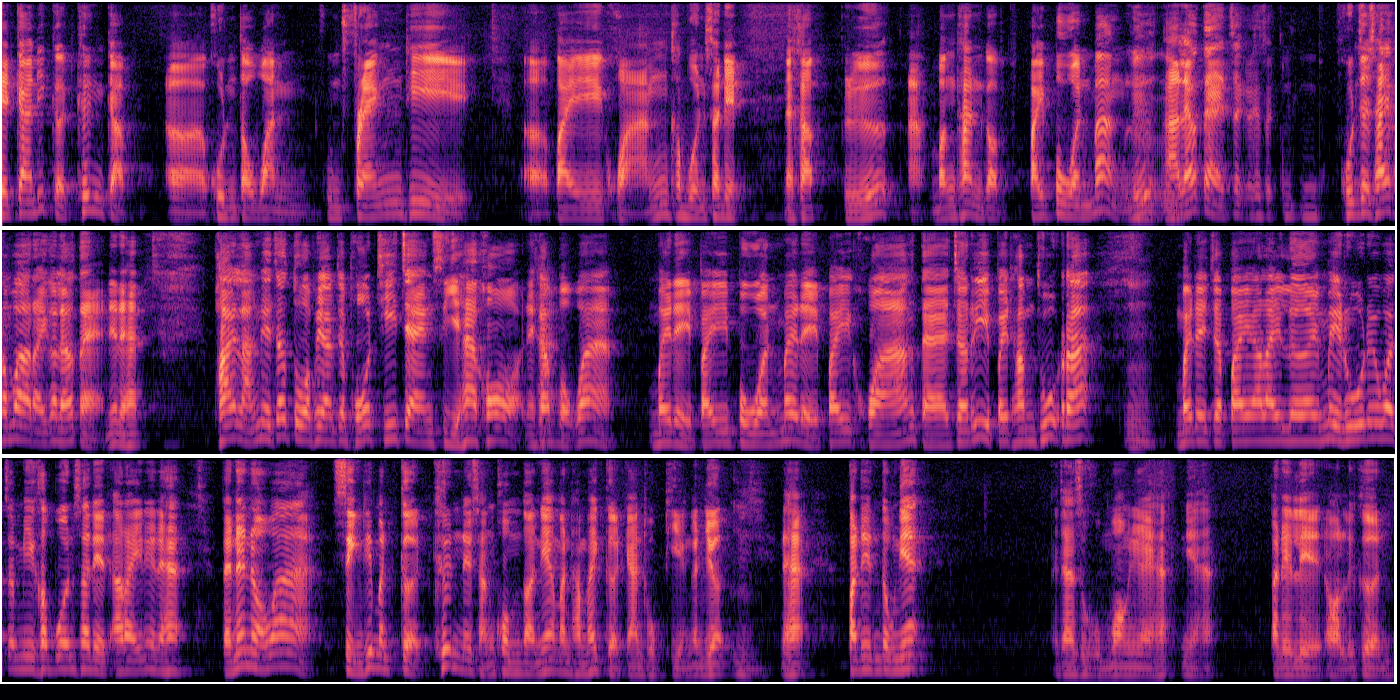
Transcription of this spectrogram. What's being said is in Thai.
เหตุการณ์ที่เกิดขึ้นกับเอ่อคุณตะวัน คุณแฟรงค์ที่เอ่อไปขวางขบวนเสด็จนะครับหรืออะบางท่านก็ไปป่วนบ้าง หรืออะแล้วแต่จะคุณจะใช้คำว่าอะไรก็แล้วแต่เนี่ยนะฮะภายหลังเนี่ยเจ้าตัวพยายามจะโพสต์ชี้แจง4ีหข้อนะครับครับบอกว่าไม่ได้ไปป่วนไม่ได้ไปขวาง แต่จะรีบไปทำธุระอืมไม่ได้จะไปอะไรเลย ไม่รู้ด้วยว่าจะมีขบวนเสด็จอะไรเนี่ยนะฮะแต่แน่นอนว่าสิ่งที่มันเกิดขึ้นในสังคมตอนเนี้ยมันทำให้เกิดการถกเถียงกันเยอะอืมนะฮะประเด็นตรงเนี้ย อาจารย์สุขุมมองยังไงฮะเนี่ยฮะประเด็นเลดอ่อนเหรือเกิน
